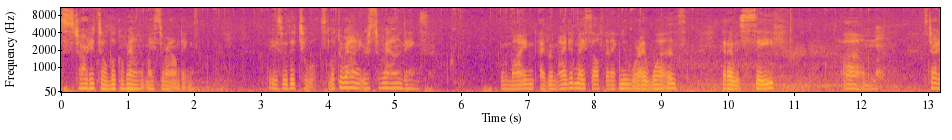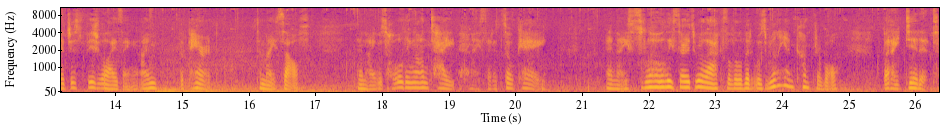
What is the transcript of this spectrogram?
started to look around at my surroundings. These were the tools. Look around at your surroundings. Remind, I reminded myself that I knew where I was, that I was safe. Um, started just visualizing. I'm the parent to myself. And I was holding on tight, and I said, It's okay. And I slowly started to relax a little bit. It was really uncomfortable, but I did it.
